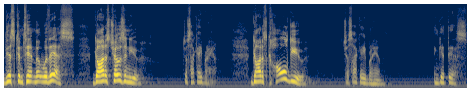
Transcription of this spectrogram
discontentment with this God has chosen you, just like Abraham. God has called you, just like Abraham. And get this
